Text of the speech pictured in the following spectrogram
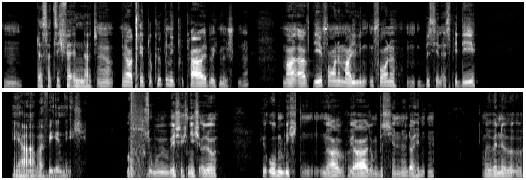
Hm. Das hat sich verändert. Ja, ja Treptow-Köpenick total durchmischt, ne? Mal AfD vorne, mal die Linken vorne, ein bisschen SPD. Ja, aber wenig. Uff, so weiß ich nicht. Also hier oben liegt, ja, ja, so ein bisschen, ne? Da hinten. Also wenn du,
